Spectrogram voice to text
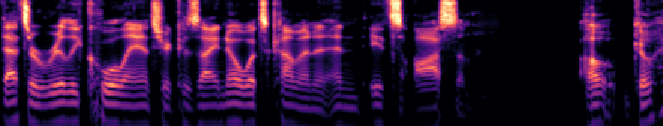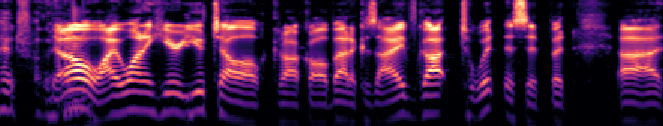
that's a really cool answer because I know what's coming and it's awesome. Oh, go ahead, Father. No, I want to hear you tell talk all about it because I've got to witness it, but uh,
